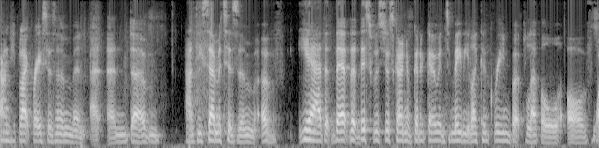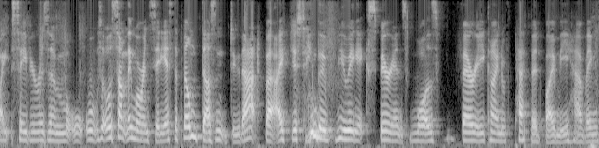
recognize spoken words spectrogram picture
anti black racism and, and um, anti Semitism of yeah, that, that, that this was just kind of going to go into maybe like a green book level of white saviorism or, or, or, something more insidious. The film doesn't do that, but I just think the viewing experience was very kind of peppered by me having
